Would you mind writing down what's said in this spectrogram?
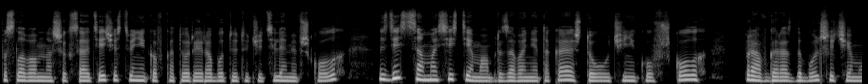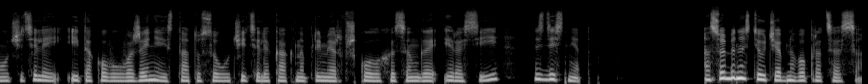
По словам наших соотечественников, которые работают учителями в школах, здесь сама система образования такая, что у учеников в школах прав гораздо больше, чем у учителей, и такого уважения и статуса у учителя, как, например, в школах СНГ и России, здесь нет. Особенности учебного процесса.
